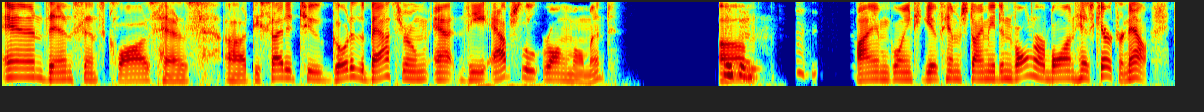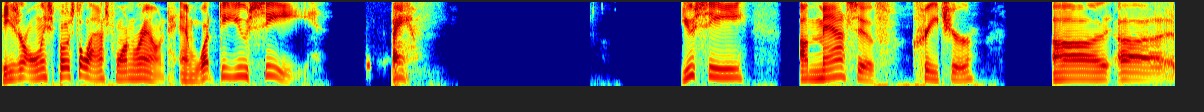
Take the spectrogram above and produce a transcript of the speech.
And then, since Claus has uh, decided to go to the bathroom at the absolute wrong moment, um, I am going to give him stymied and vulnerable on his character. Now, these are only supposed to last one round. And what do you see? Bam! You see a massive creature, uh, uh,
